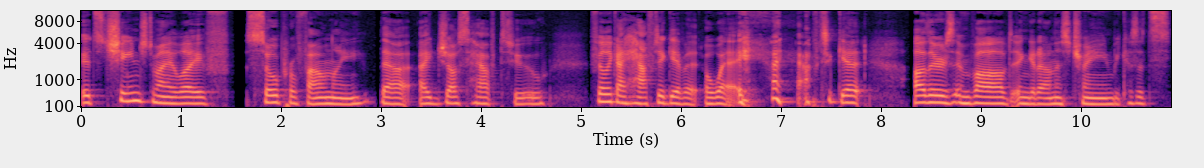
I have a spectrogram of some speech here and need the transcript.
it's changed my life so profoundly that I just have to feel like I have to give it away. I have to get others involved and get on this train because it's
